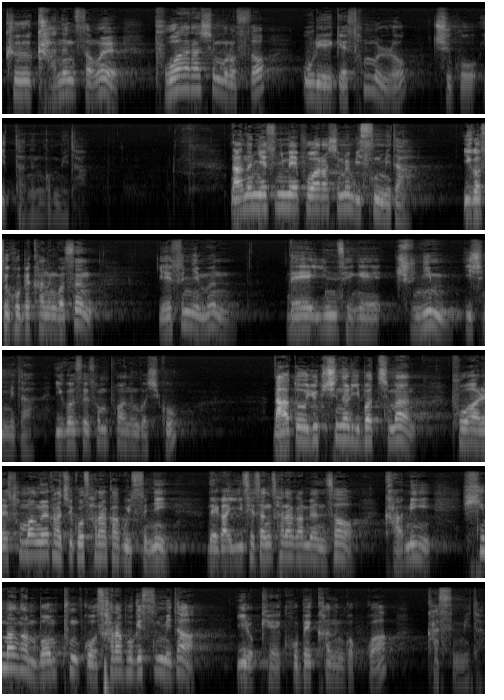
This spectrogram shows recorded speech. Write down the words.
그 가능성을 부활하심으로써 우리에게 선물로 주고 있다는 겁니다. 나는 예수님의 부활하심을 믿습니다. 이것을 고백하는 것은 예수님은 내 인생의 주님이십니다. 이것을 선포하는 것이고, 나도 육신을 입었지만 부활의 소망을 가지고 살아가고 있으니 내가 이 세상 살아가면서 감히 희망 한번 품고 살아보겠습니다. 이렇게 고백하는 것과 같습니다.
